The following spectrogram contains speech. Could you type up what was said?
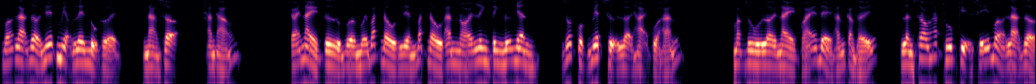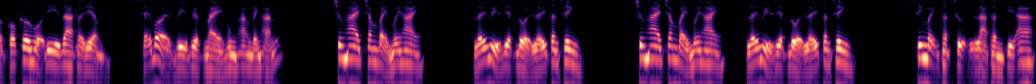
Vợ lạ dở nhét miệng lên nụ cười, nàng sợ, hắn thắng. Cái này từ vừa mới bắt đầu liền bắt đầu ăn nói linh tinh nữ nhân, rốt cuộc biết sự lợi hại của hắn. Mặc dù lời này quái để hắn cảm thấy, lần sau hát thú kỵ sĩ bợ lạ dở có cơ hội đi ra thời điểm, sẽ bởi vì việc này hung hăng đánh hắn. Chương hai trăm bảy mươi hai, lấy hủy diệt đổi lấy tân sinh. Chương hai trăm bảy mươi hai, lấy hủy diệt đổi lấy tân sinh. Sinh mệnh thật sự là thần kỳ a,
